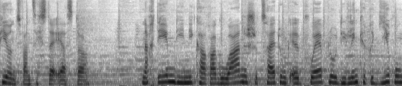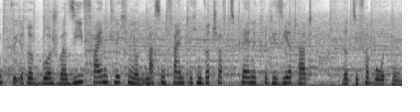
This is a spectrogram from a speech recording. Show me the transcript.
24.01. Nachdem die nicaraguanische Zeitung El Pueblo die linke Regierung für ihre bourgeoisiefeindlichen und massenfeindlichen Wirtschaftspläne kritisiert hat, wird sie verboten.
